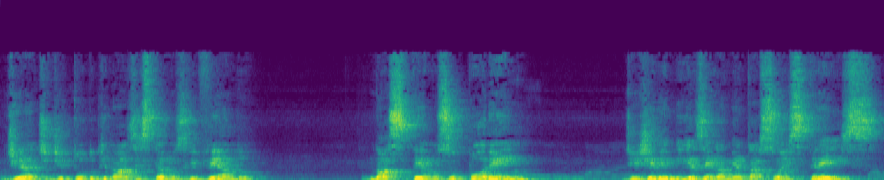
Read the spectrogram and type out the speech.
diante de tudo que nós estamos vivendo. Nós temos o porém de Jeremias em Lamentações 3,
